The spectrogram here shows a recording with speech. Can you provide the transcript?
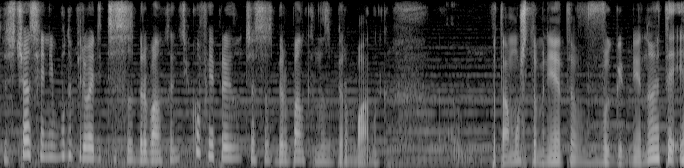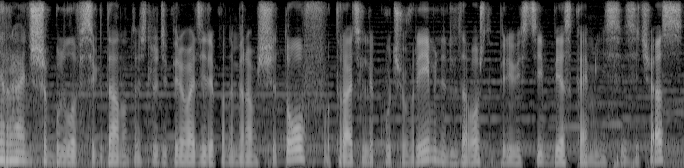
то сейчас я не буду переводить тебя со Сбербанка на Тиньков, я переведу тебя со Сбербанка на Сбербанк потому что мне это выгоднее. Но это и раньше было всегда. Ну, то есть люди переводили по номерам счетов, тратили кучу времени для того, чтобы перевести без комиссии. Сейчас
